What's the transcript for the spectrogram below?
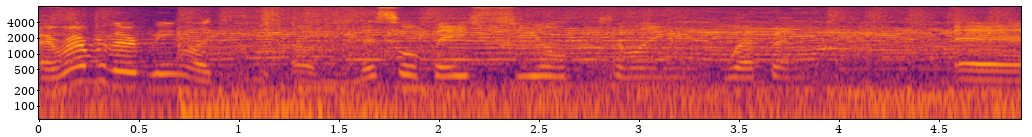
I remember there being like a missile based shield killing weapon. And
